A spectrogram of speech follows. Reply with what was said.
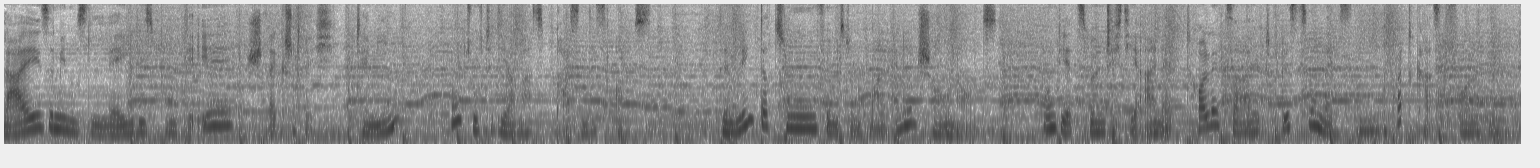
leise-ladies.de-termin und such dir was Passendes aus. Den Link dazu findest du nochmal in den Show Notes. Und jetzt wünsche ich dir eine tolle Zeit bis zur nächsten Podcast-Folge.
